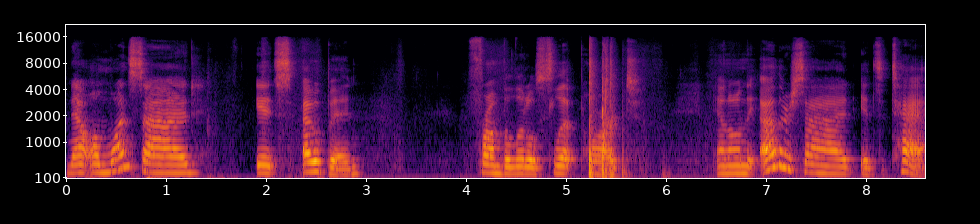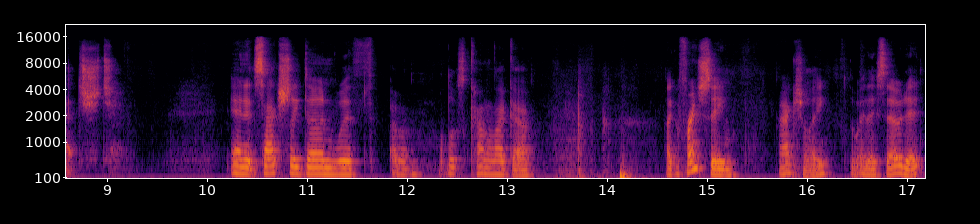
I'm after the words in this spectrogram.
Now on one side, it's open from the little slip part. And on the other side, it's attached. And it's actually done with, um, what looks kind of like a, like a French seam, actually, the way they sewed it.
